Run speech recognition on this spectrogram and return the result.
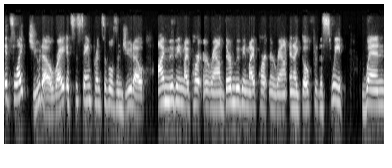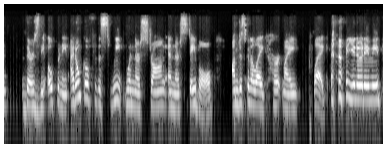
it's like judo, right? It's the same principles in judo. I'm moving my partner around, they're moving my partner around, and I go for the sweep when there's the opening. I don't go for the sweep when they're strong and they're stable. I'm just gonna like hurt my leg. you know what I mean?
